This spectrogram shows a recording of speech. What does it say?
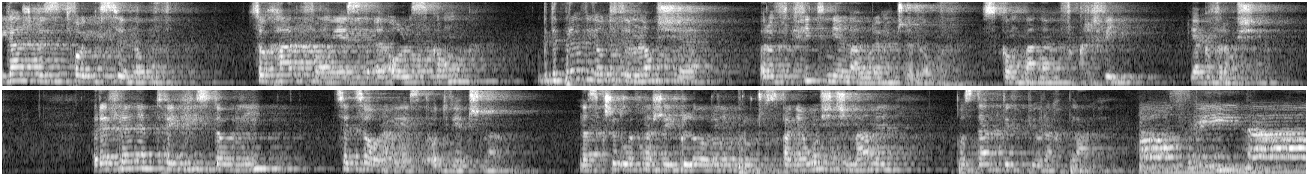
Nie każdy z Twoich synów, co harfą jest eolską, gdy prawie o Twym losie rozkwitnie laurem czynów, skąpanem w krwi, jak w rosie. Refrenem Twej historii Cecora jest odwieczna. Na skrzydłach naszej glorii, prócz wspaniałości mamy po zdartych piórach plany. Rozkwitały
